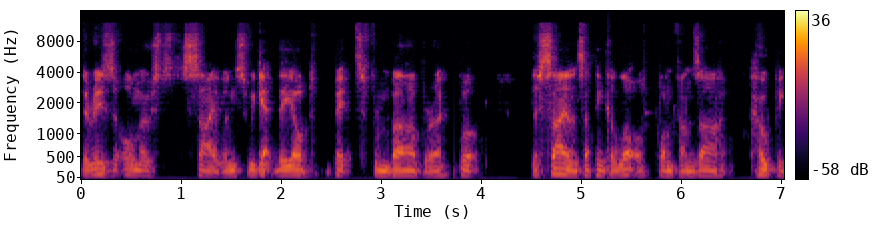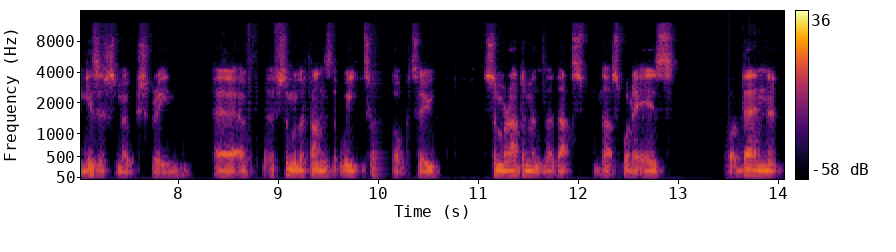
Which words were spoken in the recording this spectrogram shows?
there is almost silence. We get the odd bit from Barbara, but the silence I think a lot of Bond fans are hoping is a smokescreen. Uh, of, of some of the fans that we talk to, some are adamant that that's that's what it is. But then,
